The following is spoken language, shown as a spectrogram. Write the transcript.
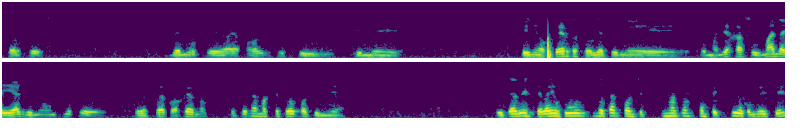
Entonces, vemos que vaya Paolo si tiene, tiene ofertas o ya tiene, o maneja su manager y ¿no? un club que, que lo pueda coger, ¿no? Que tenga más que todo continuidad. Y tal vez se vaya un juego no tan, no tan competitivo como dice,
